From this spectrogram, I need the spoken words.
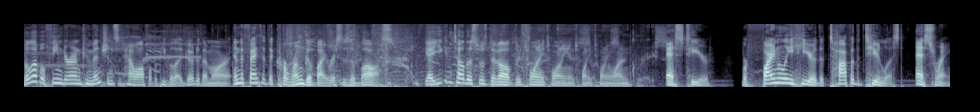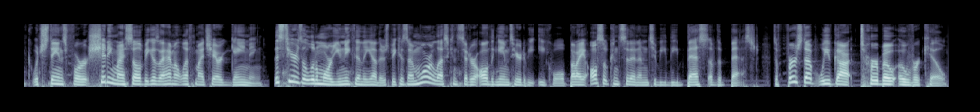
The level themed around conventions and how awful the people that go to them are, and the fact that the Karunga virus is a boss. Yeah, you can tell this was developed through 2020 and 2021. S tier. We're finally here, the top of the tier list, S rank, which stands for shitting myself because I haven't left my chair gaming. This tier is a little more unique than the others because I more or less consider all the games here to be equal, but I also consider them to be the best of the best. So first up, we've got Turbo Overkill,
